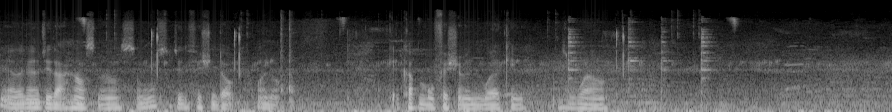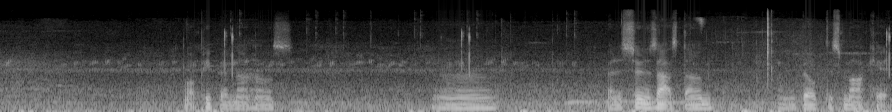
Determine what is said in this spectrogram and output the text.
Yeah, they're going to do that house now, so we'll also do the fishing dock. Why not? Get a couple more fishermen working as well. A lot of people in that house. Uh, and as soon as that's done, and build this market.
